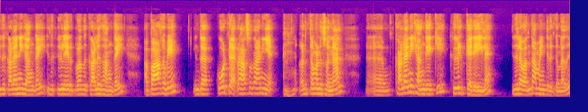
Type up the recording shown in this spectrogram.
இது கழனி கங்கை இது கீழே இருக்கிறது கழுகங்கை அப்போ ஆகவே இந்த கோட்டை ராசதானியை எடுத்தோம்னு சொன்னால் கழனி கங்கைக்கு கீழ்கரையில் இதில் வந்து அமைந்திருக்கின்றது.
